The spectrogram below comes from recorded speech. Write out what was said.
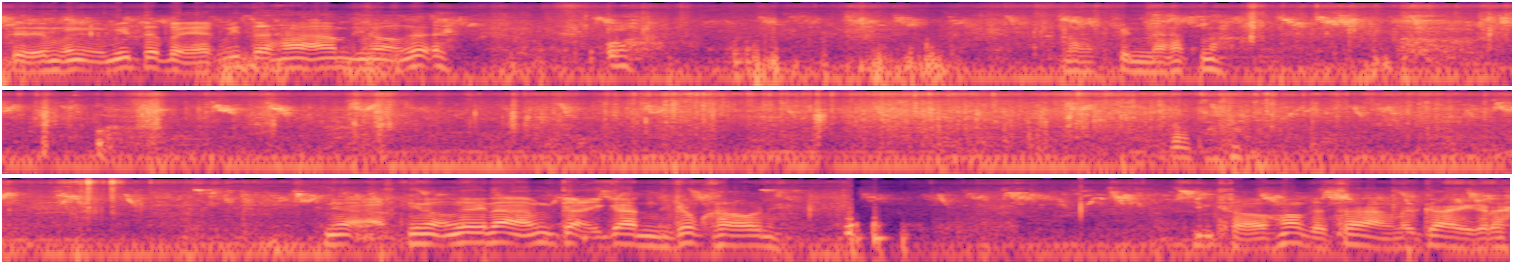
เดี๋ยวมึงมิตรแบกมิตรหามพี่น้องเอ้ยโอ้เราเป็นนักเนาะ เนี่ยพี่น้องเอ้ยหน้ามันไก่กันกับเขานี่กินเขาห้องกระสร้างแล้วไก่ก็ได้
